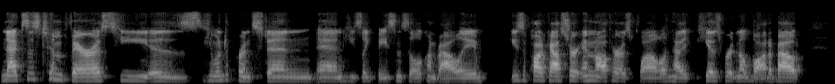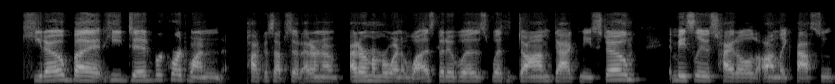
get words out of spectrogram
Next is Tim Ferriss. He is he went to Princeton and he's like based in Silicon Valley. He's a podcaster and an author as well, and he has written a lot about keto. But he did record one podcast episode. I don't know, I don't remember when it was, but it was with Dom D'Agostino. And basically, it was titled on like fasting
